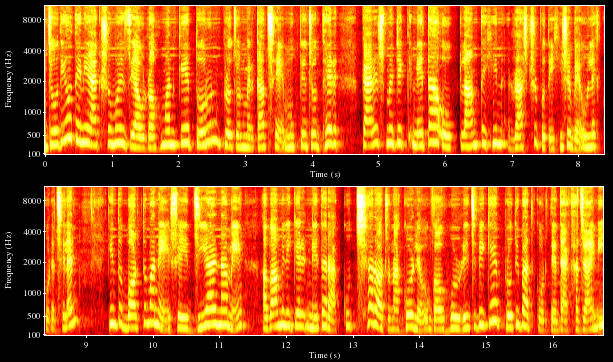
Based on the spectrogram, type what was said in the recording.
যদিও তিনি একসময় জিয়াউর রহমানকে তরুণ প্রজন্মের কাছে মুক্তিযুদ্ধের ক্যারিসমেটিক নেতা ও ক্লান্তিহীন রাষ্ট্রপতি হিসেবে উল্লেখ করেছিলেন। কিন্তু বর্তমানে সেই জিয়ার নামে আওয়ামী লীগের নেতারা কুচ্ছা রচনা করলেও গওহর রিজভিকে প্রতিবাদ করতে দেখা যায়নি।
